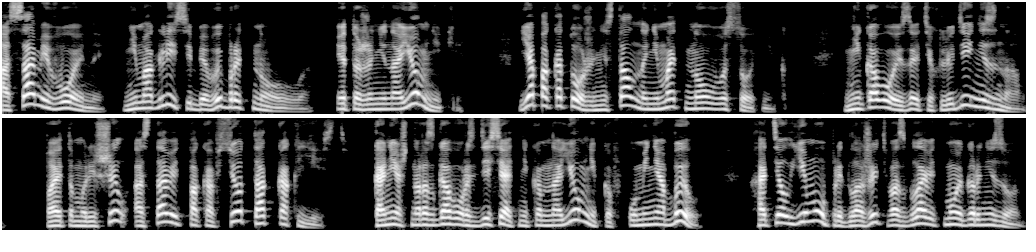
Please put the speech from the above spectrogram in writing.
А сами воины не могли себе выбрать нового. Это же не наемники. Я пока тоже не стал нанимать нового сотника. Никого из этих людей не знал, поэтому решил оставить пока все так, как есть. Конечно, разговор с десятником наемников у меня был. Хотел ему предложить возглавить мой гарнизон.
